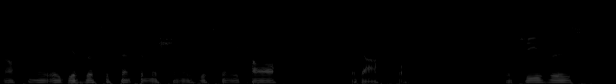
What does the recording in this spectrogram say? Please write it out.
what ultimately gives us the sense of mission, is this thing we call the gospel. That Jesus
